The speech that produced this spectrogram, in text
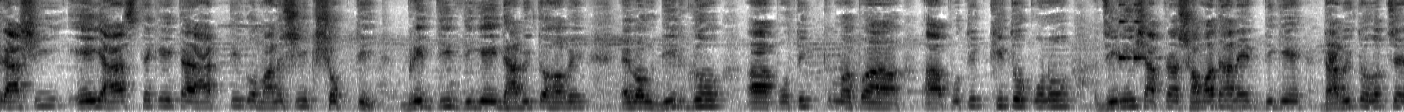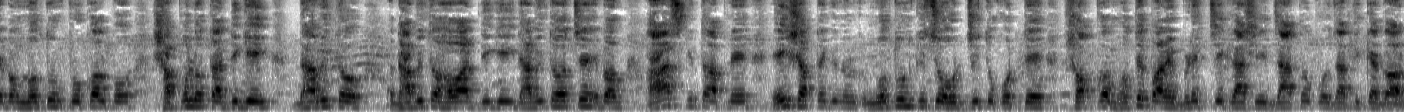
রাশি এই আজ থেকেই তার আর্থিক ও মানসিক শক্তি বৃদ্ধির দিকেই ধাবিত হবে এবং দীর্ঘ প্রতীক প্রতীক্ষিত কোনো জিনিস আপনার সমাধানের দিকে ধাবিত হচ্ছে এবং নতুন প্রকল্প সফলতার দিকেই ধাবিত ধাবিত হওয়ার দিকেই ধাবিত হচ্ছে এবং আজ কিন্তু আপনি এই সপ্তাহে কিন্তু নতুন কিছু অর্জিত করতে সক্ষম হতে পারে বৃশ্চিক রাশির জাতক ও জাতিকাগণ।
